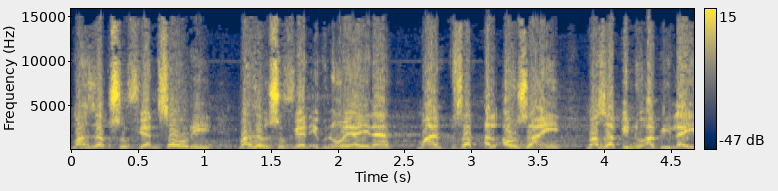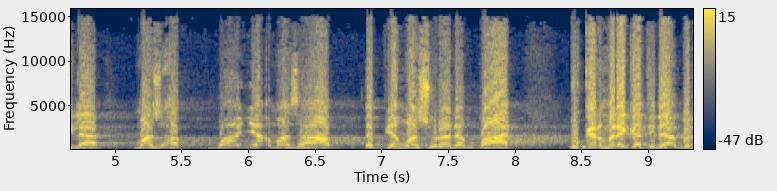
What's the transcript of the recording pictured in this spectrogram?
mazhab Sufyan Sauri, mazhab Sufyan Ibn Uyainah, mazhab Al-Auza'i, mazhab Ibn Abi Layla, mazhab banyak mazhab, tapi yang masyhur ada empat. Bukan mereka tidak ber,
